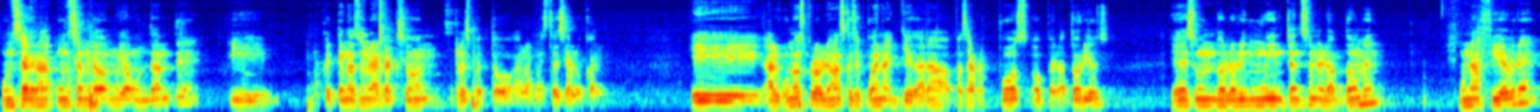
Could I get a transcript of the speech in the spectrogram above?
un, un sangrado muy abundante y que tengas una reacción respecto a la anestesia local. Y algunos problemas que se pueden llegar a pasar postoperatorios es un dolor muy intenso en el abdomen, una fiebre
